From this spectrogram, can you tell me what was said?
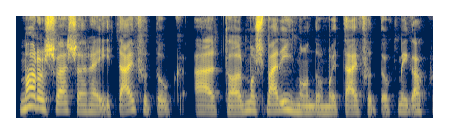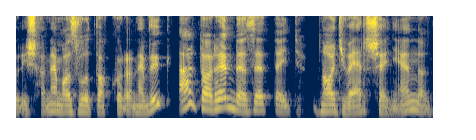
Marosvásárhelyi tájfutók által, most már így mondom, hogy tájfutók, még akkor is, ha nem az volt akkor a nevük, által rendezett egy nagy versenyen,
